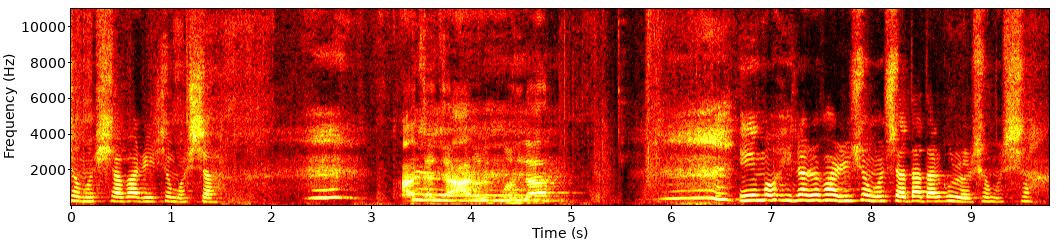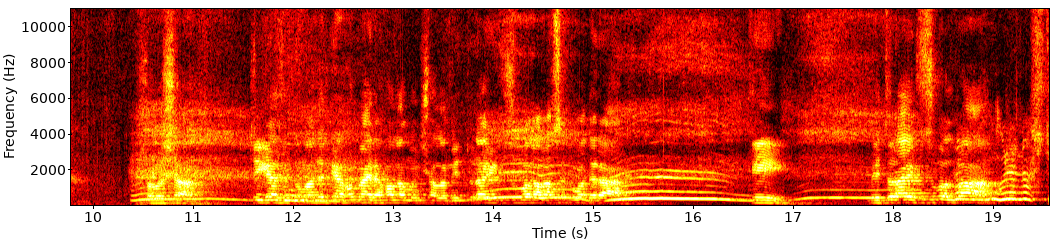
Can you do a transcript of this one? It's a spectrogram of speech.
সমস্যা বাড়ির সমস্যা। আচ্ছা আচ্ছা আর ওই মহিলা? এই মহিলার বাড়ির সমস্যা দাদারগুলোর সমস্যা। সমস্যা? ঠিক আছে তোমাদেরকে এখন বাইরে হলাম ইনশাল্লাহ মৃত্যুর আগে কিছু বলার আছে তোমাদের আর কি? মৃত্যুর আগে কিছু বলবা? ওগুলো নষ্ট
